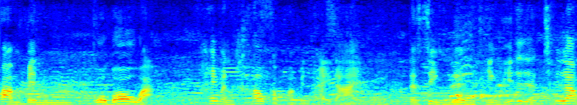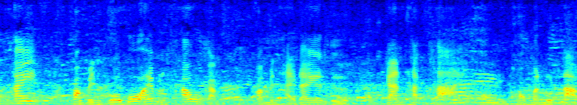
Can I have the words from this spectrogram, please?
ความเป็น global อะ ให้มันเข้ากับความเป็นไทยได้ แต่สิ่งหนึ่งสิ่งที่จะเชื่อมให้ความเป็น global ให้มันเข้ากับความเป็นไทยได้ก็คือ การทักทายของของมนุษย์เรา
